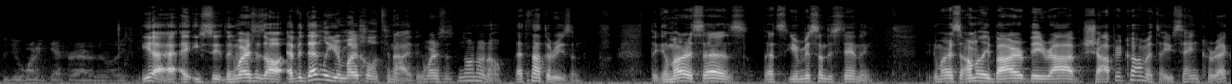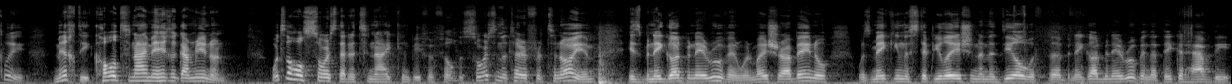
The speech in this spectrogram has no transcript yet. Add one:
Because you want to get her out of the relationship. Yeah, I, you see, the Gemara says, "Oh, evidently you're Moichel tanai." The Gemara says, "No, no, no, that's not the reason." The Gemara says that's you're misunderstanding. The Gemara says, "Amarli bar beirav your comment." Are you saying correctly? Michti kol tanai mehecha gamrinon. What's the whole source that a tanai can be fulfilled? The source in the Torah for tanoim is bnei Gad bnei Reuven. When Moshe Rabbeinu was making the stipulation and the deal with the bnei Gad bnei Reuven that they could have the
